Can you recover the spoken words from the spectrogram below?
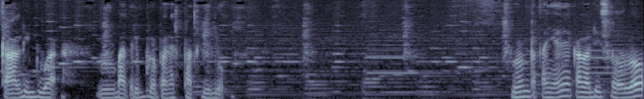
kali 2 4804 kilo cuman pertanyaannya kalau di Solo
